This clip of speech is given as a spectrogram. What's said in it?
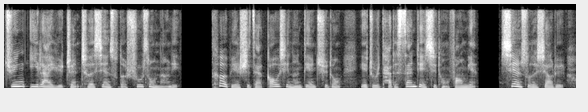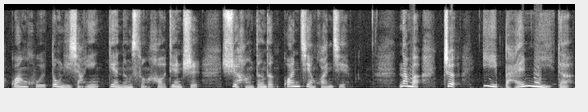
均依赖于整车线速的输送能力，特别是在高性能电驱动，也就是它的三电系统方面，限速的效率关乎动力响应、电能损耗、电池续航等等关键环节。那么，这一百米的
